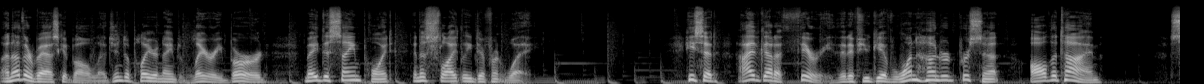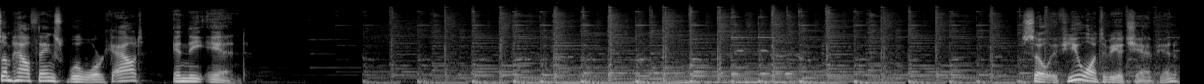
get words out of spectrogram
Another basketball legend, a player named Larry Bird, made the same point in a slightly different way. He said, I've got a theory that if you give 100% all the time, somehow things will work out in the end. So, if you want to be a champion,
